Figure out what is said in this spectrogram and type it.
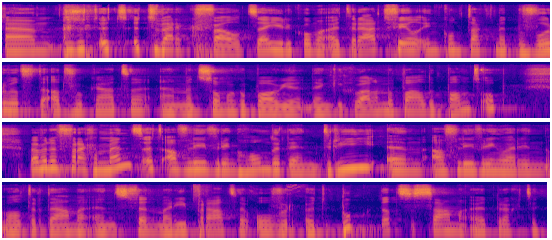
Ehm, dus het, het, het werkveld. Hè. Jullie komen uiteraard veel in contact met bijvoorbeeld de advocaten. En met sommigen bouw je denk ik wel een bepaalde band op. We hebben een fragment uit aflevering 103. Een aflevering waarin Walter Dame en Sven Marie praten over het boek dat ze samen uitbrachten.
